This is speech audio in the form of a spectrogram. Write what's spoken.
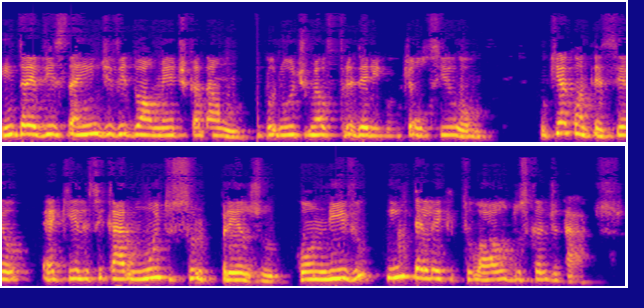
entrevista individualmente cada um. E por último é o Frederico, que é o CEO. O que aconteceu é que eles ficaram muito surpresos com o nível intelectual dos candidatos.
